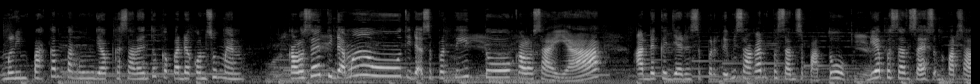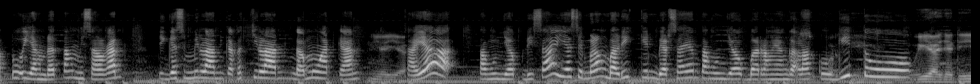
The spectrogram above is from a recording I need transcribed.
melimpahkan tanggung jawab kesalahan itu kepada konsumen. Kalau saya tidak mau, tidak seperti iya, itu. Iya. Kalau saya ada kejadian seperti misalkan pesan sepatu, iya. dia pesan size 41 yang datang misalkan 39 kekecilan, nggak muat kan? Iya, iya. Saya tanggung jawab di saya, saya bilang balikin biar saya yang tanggung jawab barang yang nggak laku seperti gitu. Itu. Iya, jadi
